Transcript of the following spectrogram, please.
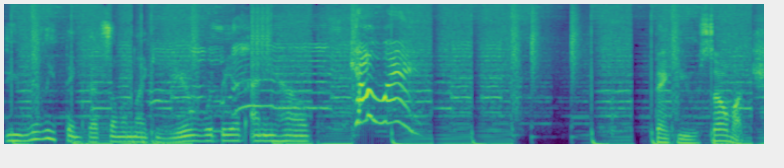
Do you really think that someone like you would be of any help? Go away! Thank you so much,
